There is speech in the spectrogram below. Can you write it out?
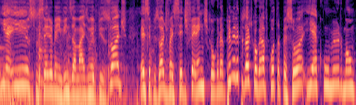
E é isso, sejam bem-vindos a mais um episódio. Esse episódio vai ser diferente, que eu gravo. Primeiro episódio que eu gravo com outra pessoa e é com o meu irmão.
